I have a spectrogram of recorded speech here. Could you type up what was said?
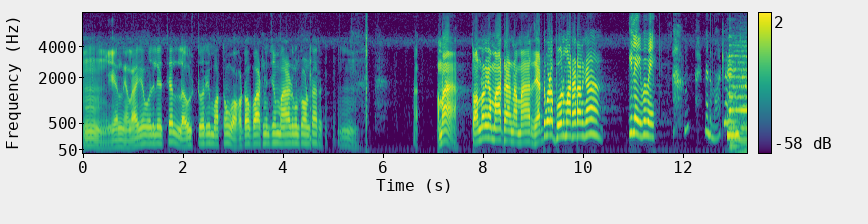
వీళ్ళని ఇలాగే వదిలేస్తే లవ్ స్టోరీ మొత్తం ఒకటో పాట నుంచి మాట్లాడుకుంటూ ఉంటారు. అమ్మా తొందరగా మాట్లాడనమ్మా రెడ్ కూడా ఫోన్ మాట్లాడాలిగా. ఇలా ఇవ్వవే. నన్ను మాట్లాడు.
